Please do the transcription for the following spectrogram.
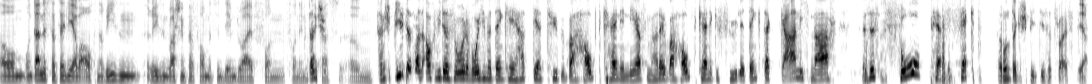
Ähm, und dann ist tatsächlich aber auch eine riesen, riesen Rushing-Performance in dem Drive von, von den dann Packers. Ähm, Dann spielt das halt auch wieder so, wo ich immer denke, hey, hat der Typ überhaupt keine Nerven, hat er überhaupt keine Gefühle, denkt er gar nicht nach. Es ist so perfekt runtergespielt, dieser Drive. Ja.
